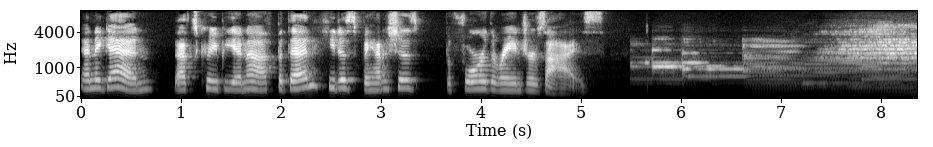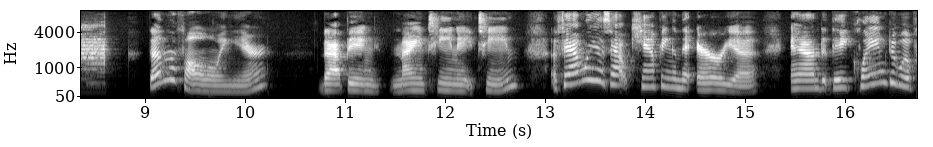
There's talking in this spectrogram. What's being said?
And again, that's creepy enough, but then he just vanishes before the ranger's eyes. Then the following year, that being 1918, a family is out camping in the area and they claim to have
